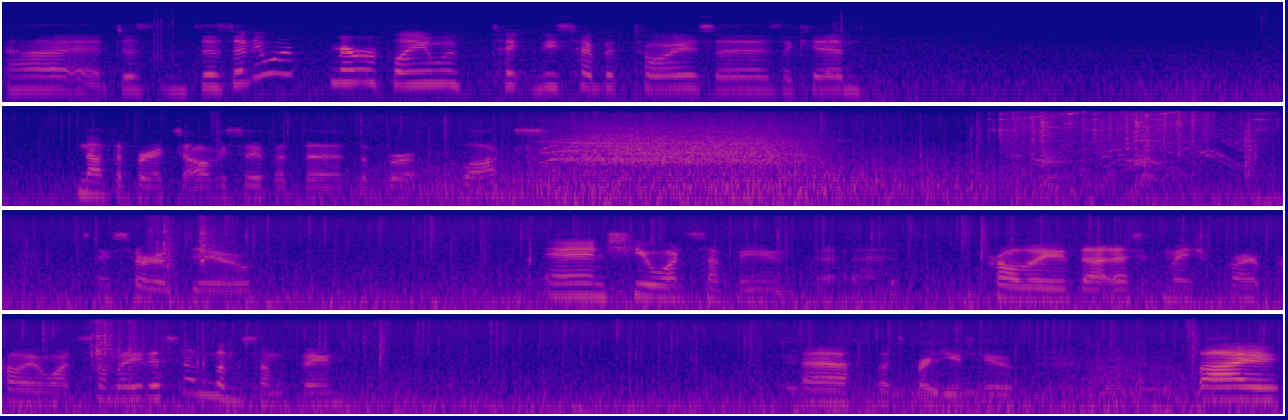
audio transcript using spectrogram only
Uh, does does anyone remember playing with these type of toys as a kid? Not the bricks, obviously, but the the blocks. I sort of do. And she wants something. Uh, probably that exclamation part. Probably wants somebody to send them something. Uh, let's bring you two. Bye,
